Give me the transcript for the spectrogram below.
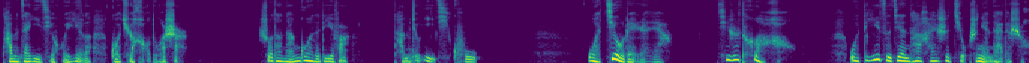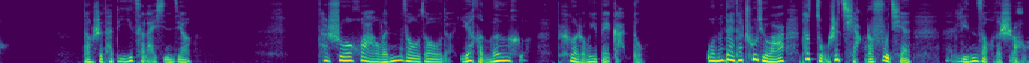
他们在一起回忆了过去好多事儿。说到难过的地方，他们就一起哭。我舅这人呀，其实特好。我第一次见他还是九十年代的时候，当时他第一次来新疆。他说话文绉绉的，也很温和，特容易被感动。我们带他出去玩，他总是抢着付钱。临走的时候，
